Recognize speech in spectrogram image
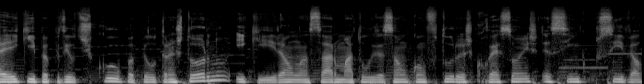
A equipa pediu desculpa pelo transtorno e que irão lançar uma atualização com futuras correções assim que possível.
